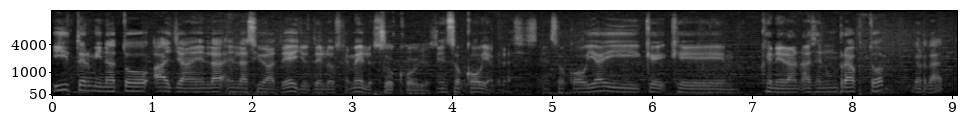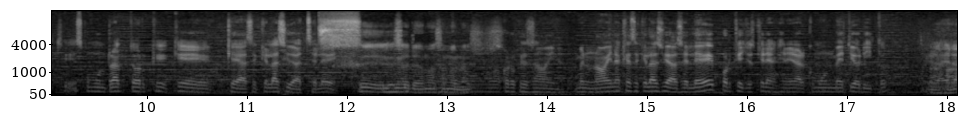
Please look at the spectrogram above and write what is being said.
Y termina todo allá en la, en la ciudad de ellos, de los gemelos. Sokovias. En Sokovia, gracias. En Sokovia y que, que generan, hacen un reactor, ¿verdad? Sí, es como un reactor que, que, que hace que la ciudad se eleve. Sí, sería más o No, menos. No, no creo que es esa vaina. Bueno, una vaina que hace que la ciudad se eleve porque ellos querían generar como un meteorito. Era,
